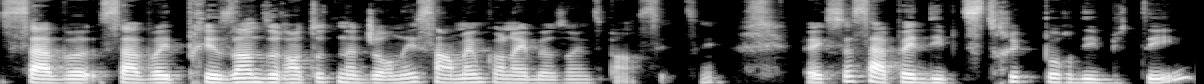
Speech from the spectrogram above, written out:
ça, va, ça va être présent durant toute notre journée sans même qu'on ait besoin d'y penser. Fait que ça, ça peut être des petits trucs pour débuter.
